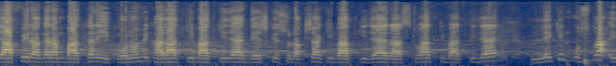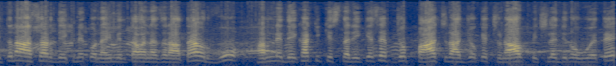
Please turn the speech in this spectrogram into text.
या फिर अगर हम बात करें इकोनॉमिक हालात की बात की जाए, देश की सुरक्षा की बात की जाए, राष्ट्रवाद की बात की जाए लेकिन उसका इतना असर देखने को नहीं मिलता हुआ नज़र आता है और वो हमने देखा कि किस तरीके से जो पाँच राज्यों के चुनाव पिछले दिनों हुए थे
